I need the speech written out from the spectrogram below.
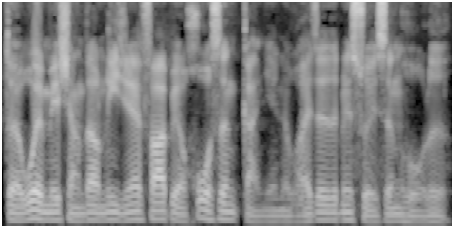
对我也没想到，你已经在发表获胜感言了，我还在这边水深火热。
